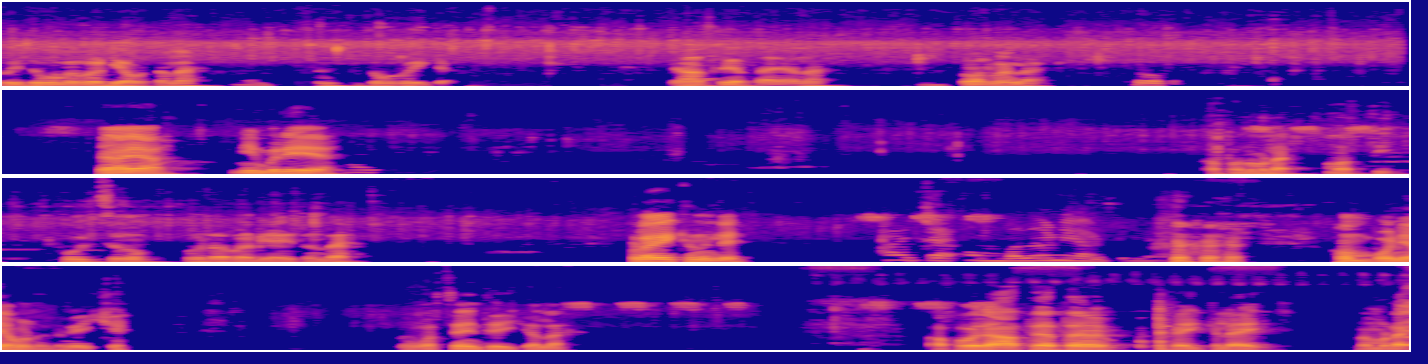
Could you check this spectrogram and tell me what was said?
അല്ലേ അപ്പൊ ഇതും കൂടെ റെഡി ആവട്ടെ അല്ലേ? എനിക്ക് ചോറ് കഴിക്കാം. രാത്രി എത്തായ അല്ലേ? ചോറിനല്ലേ? ആയാ മീൻപുരി മീൻപൊരി ചെയ്യാ. അപ്പൊ നമ്മുടെ മത്തി പൊരിച്ചതും ഇവിടെ റെഡി ആയിട്ടുണ്ടേ. ഇവിടെ കഴിക്കുന്നില്ലേ? ഒമ്പത് മണി ആവണല്ലോ കഴിക്കാൻ. കുറച്ച് കഴിഞ്ഞിട്ട് കഴിക്കാം അല്ലേ? അപ്പോൾ രാത്രിയത്തെ കഴിക്കലായി. നമ്മുടെ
